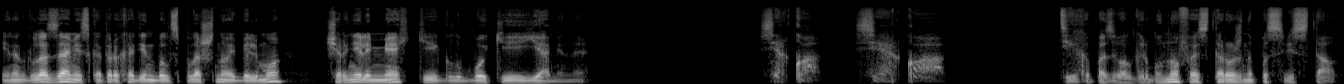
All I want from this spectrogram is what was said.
и над глазами, из которых один был сплошное бельмо, чернели мягкие глубокие ямины. «Серко! Серко!» Тихо позвал Горбунов и осторожно посвистал.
